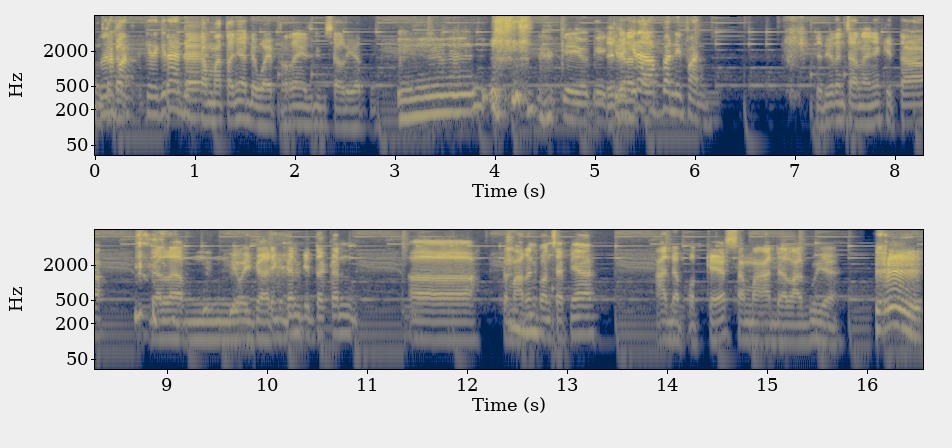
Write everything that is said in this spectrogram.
Gimana? Kira-kira ada? matanya ada wipernya jadi bisa lihat. nih. Hmm. Oke oke. Kira-kira apa nih Van? Jadi rencananya kita dalam Yoi Garing kan kita kan eh, kemarin konsepnya ada podcast sama ada lagu ya. Hmm.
